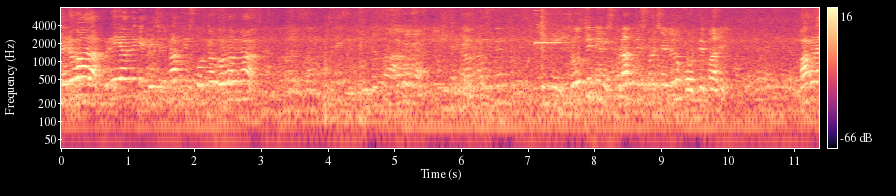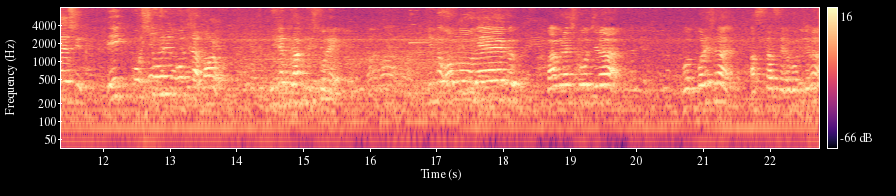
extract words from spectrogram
베르바라 플레이어에게 베이스 프랙티스 코트로 돌아 나. প্রতিদিন প্র্যাকটিস করে সেজন্য করতে পারে বাংলাদেশে এই স্টোরি বলছিলাম ভালো নিজে প্র্যাকটিস করে কিন্তু অন্য অনেক Bangladesh koçuna polisine asistan seni koçuna.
